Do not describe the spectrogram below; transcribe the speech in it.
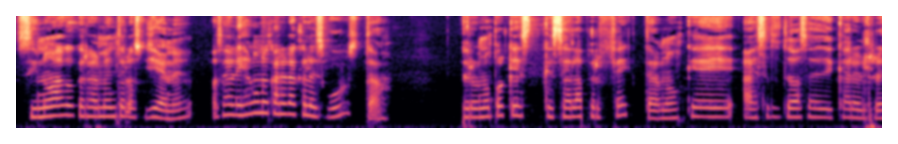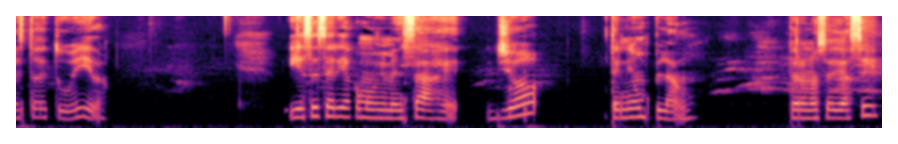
sino algo que realmente los llene. O sea, elijan una carrera que les gusta, pero no porque que sea la perfecta, no que a eso tú te vas a dedicar el resto de tu vida. Y ese sería como mi mensaje. Yo tenía un plan, pero no se dio así.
